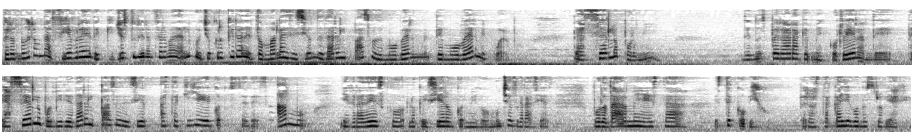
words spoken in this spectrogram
Pero no era una fiebre de que yo estuviera enferma de algo, yo creo que era de tomar la decisión de dar el paso, de moverme, de mover mi cuerpo, de hacerlo por mí, de no esperar a que me corrieran, de, de hacerlo por mí, de dar el paso y decir, hasta aquí llegué con ustedes, amo y agradezco lo que hicieron conmigo, muchas gracias por darme esta, este cobijo, pero hasta acá llegó nuestro viaje.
